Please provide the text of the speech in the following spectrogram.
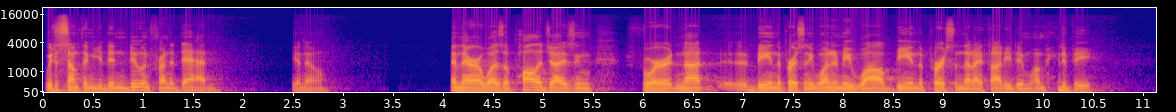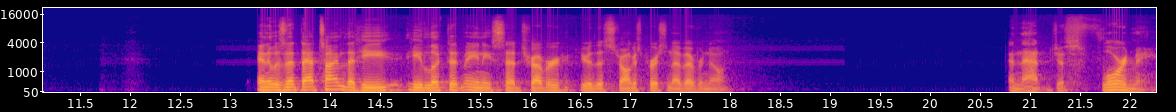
which is something you didn't do in front of dad, you know. And there I was apologizing for not uh, being the person he wanted me while being the person that I thought he didn't want me to be. And it was at that time that he, he looked at me and he said, Trevor, you're the strongest person I've ever known. And that just floored me.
